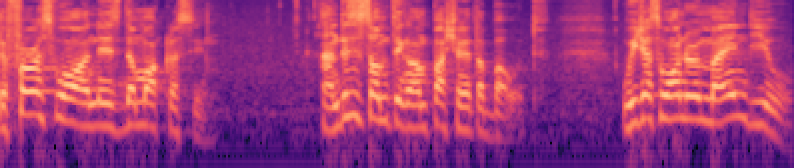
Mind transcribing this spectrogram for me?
The first one is democracy, and this is something I'm passionate about. We just want to remind you,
